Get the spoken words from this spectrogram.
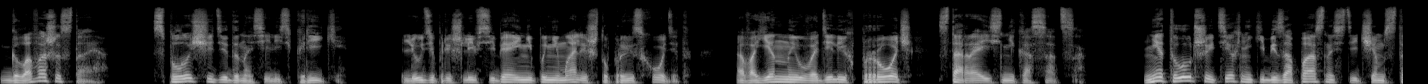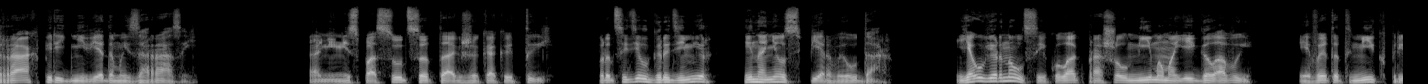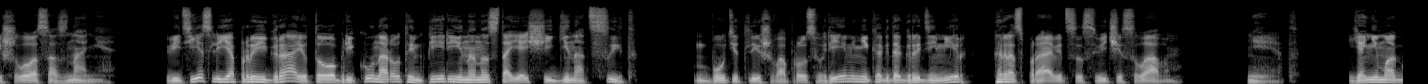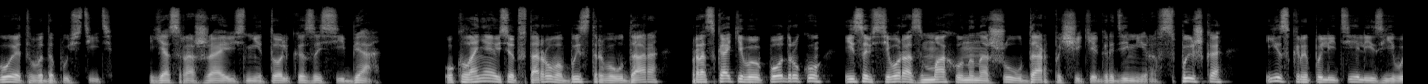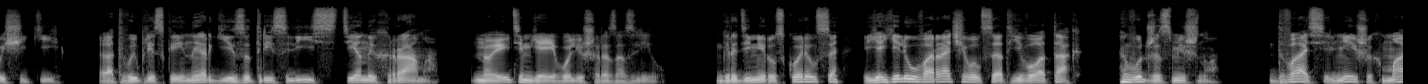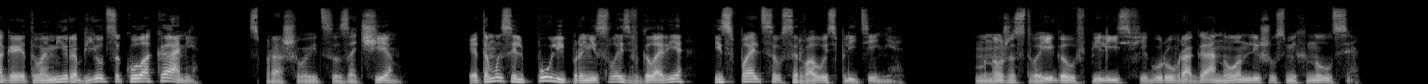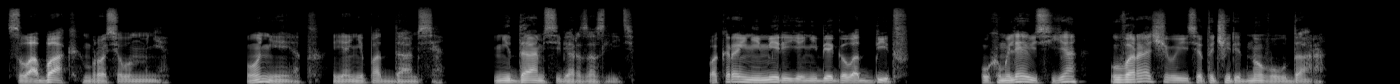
Глава шестая. С площади доносились крики. Люди пришли в себя и не понимали, что происходит, а военные уводили их прочь, стараясь не касаться. Нет лучшей техники безопасности, чем страх перед неведомой заразой. «Они не спасутся так же, как и ты», — процедил Градимир и нанес первый удар. Я увернулся, и кулак прошел мимо моей головы, и в этот миг пришло осознание. Ведь если я проиграю, то обреку народ империи на настоящий геноцид. Будет лишь вопрос времени, когда Градимир расправится с Вячеславом. Нет, я не могу этого допустить. Я сражаюсь не только за себя. Уклоняюсь от второго быстрого удара, проскакиваю под руку и со всего размаху наношу удар по щеке Градимира. Вспышка, искры полетели из его щеки. От выплеска энергии затряслись стены храма. Но этим я его лишь разозлил. Градимир ускорился, и я еле уворачивался от его атак. Вот же смешно. Два сильнейших мага этого мира бьются кулаками. Спрашивается, зачем? Эта мысль пулей пронеслась в голове, и с пальцев сорвалось плетение. Множество игл впились в фигуру врага, но он лишь усмехнулся. «Слабак», — бросил он мне. «О нет, я не поддамся. Не дам себя разозлить. По крайней мере, я не бегал от битв. Ухмыляюсь я, уворачиваясь от очередного удара.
